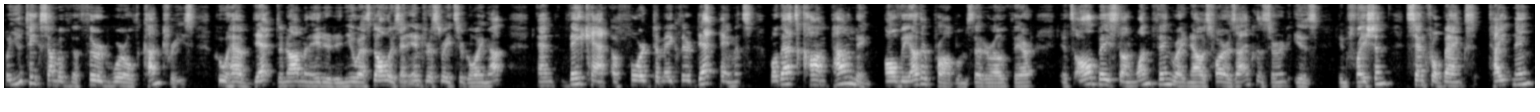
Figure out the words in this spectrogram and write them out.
But you take some of the third world countries who have debt denominated in US dollars and interest rates are going up and they can't afford to make their debt payments. Well, that's compounding all the other problems that are out there. It's all based on one thing right now, as far as I'm concerned, is inflation, central banks tightening,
